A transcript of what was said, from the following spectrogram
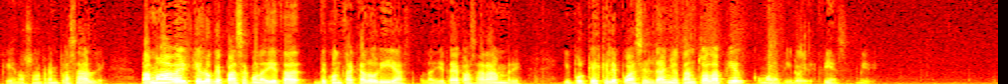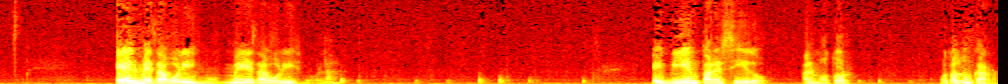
que no son reemplazables. Vamos a ver qué es lo que pasa con la dieta de contar calorías la dieta de pasar hambre y por qué es que le puede hacer daño tanto a la piel como a la tiroides. Fíjense, mire. El metabolismo, metabolismo, ¿verdad? Es bien parecido al motor motor de un carro.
